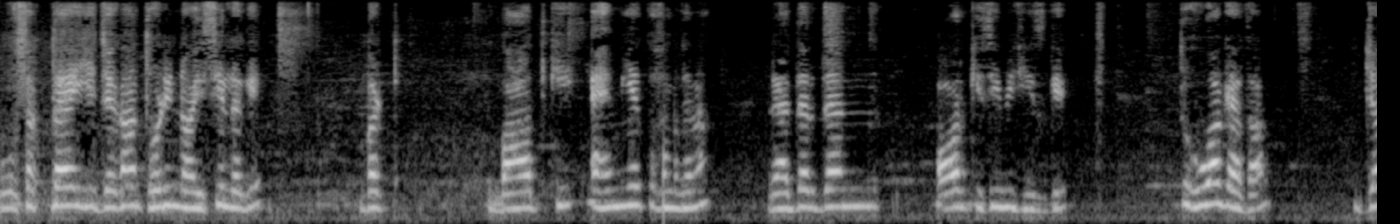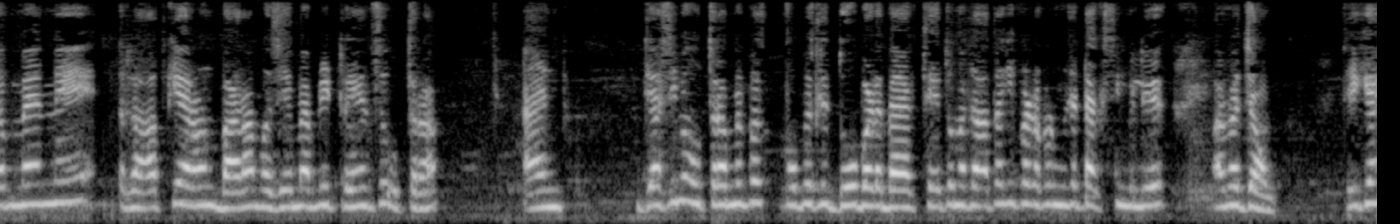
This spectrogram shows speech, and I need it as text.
हो सकता है ये जगह थोड़ी नॉइसी लगे बट बात की अहमियत को समझना रेदर देन और किसी भी चीज़ के। तो हुआ क्या था? जब मैंने रात के अराउंड बारह बजे मैं अपनी ट्रेन से उतरा एंड जैसे मैं उतरा, मेरे पास ऑब्वियसली दो बड़े बैग थे तो मैं चाहता कि फटाफट मुझे टैक्सी मिले और मैं जाऊँ, ठीक है?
